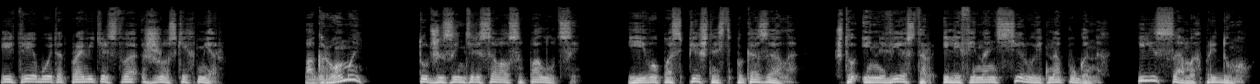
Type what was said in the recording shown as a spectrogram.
и требуют от правительства жестких мер. «Погромы?» — тут же заинтересовался Полуци, и его поспешность показала, что инвестор или финансирует напуганных, или сам их придумал.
